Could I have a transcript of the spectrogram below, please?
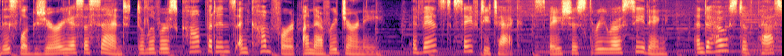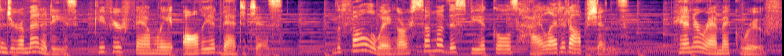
This luxurious Ascent delivers confidence and comfort on every journey. Advanced safety tech, spacious three-row seating, and a host of passenger amenities give your family all the advantages. The following are some of this vehicle's highlighted options. Panoramic roof,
